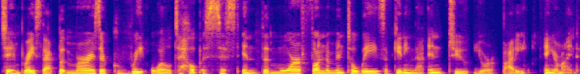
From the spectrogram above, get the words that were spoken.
to embrace that but myrrh is a great oil to help assist in the more fundamental ways of getting that into your body and your mind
